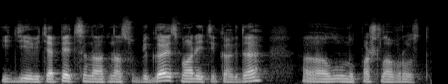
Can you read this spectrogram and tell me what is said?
и 9. Опять цена от нас убегает. Смотрите, когда Луна пошла в рост.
